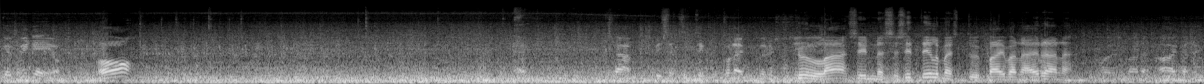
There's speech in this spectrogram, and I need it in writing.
Onko video? Oo. Sä pistät sitten konepyörissä. Kyllä, sinne se sitten ilmestyy päivänä eränä. Voi aikana. aika nyt.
